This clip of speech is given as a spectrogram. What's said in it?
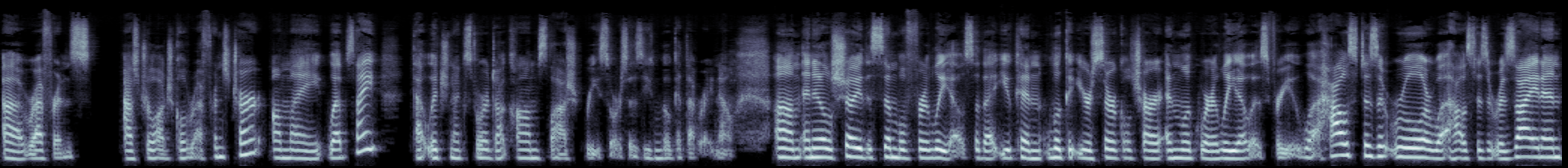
uh, reference astrological reference chart on my website thatwitchnextdoor.com slash resources. You can go get that right now. Um, and it'll show you the symbol for Leo so that you can look at your circle chart and look where Leo is for you. What house does it rule or what house does it reside in?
